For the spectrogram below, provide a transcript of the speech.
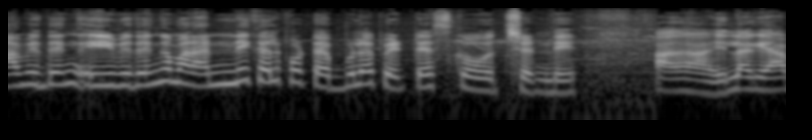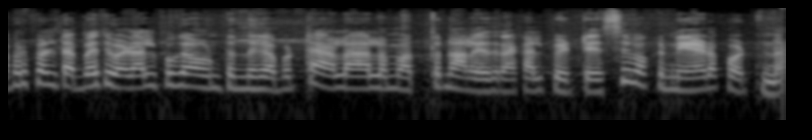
ఆ విధంగా ఈ విధంగా మనం అన్ని కలిపి ఒక టబ్బులో పెట్టేసుకోవచ్చండి. ఇలా యాభై రూపాయల టబ్బు అయితే వెడల్పుగా ఉంటుంది కాబట్టి అలా అలా మొత్తం నాలుగైదు రకాలు పెట్టేసి ఒక నీడ పట్టున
